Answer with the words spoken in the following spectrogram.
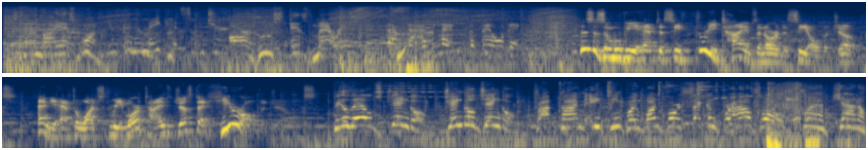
Stand by S1. You're gonna make it, soldier. Arhus is married. Santa has left the building. This is a movie you have to see three times in order to see all the jokes. And you have to watch three more times just to hear all the jokes. Build elves jingle. Jingle jingle. Drop time 18.14 seconds per household. Grand piano.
